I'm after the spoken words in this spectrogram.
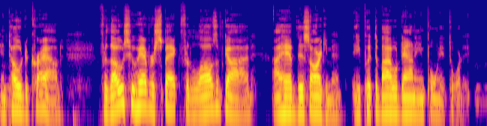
and mm-hmm. told the crowd, For those who have respect for the laws of God, I have this argument. He put the Bible down and pointed toward it. Mm-hmm.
